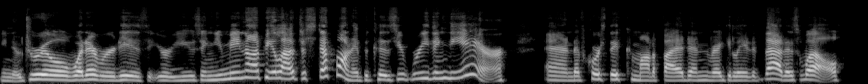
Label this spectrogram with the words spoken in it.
you know, drill whatever it is that you're using. You may not be allowed to step on it because you're breathing the air. And of course, they've commodified and regulated that as well.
